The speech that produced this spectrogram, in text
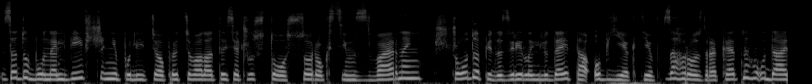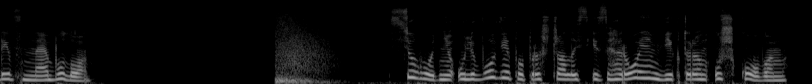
За добу на Львівщині поліція опрацювала 1147 звернень щодо підозрілих людей та об'єктів. Загроз ракетних ударів не було. Сьогодні у Львові попрощались із героєм Віктором Ушковим.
